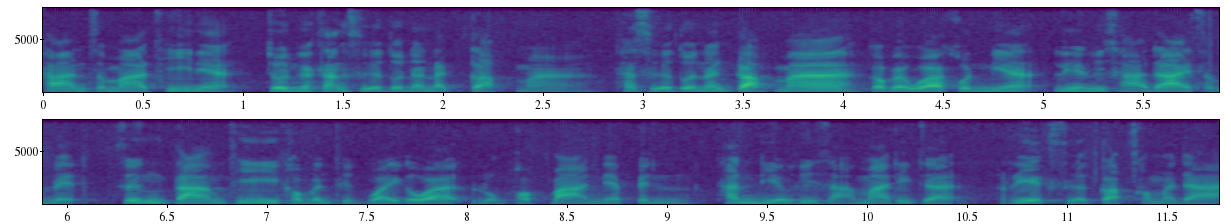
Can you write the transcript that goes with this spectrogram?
ฌานสมาธิเนี่ยจนกระทั่งเสือตัวนั้นกลับมา ถ้าเสือตัวนั้นกลับมาก็แปลว่าคนนี้เรียนวิชาได้สำเร็จ ซึ่งตามที่เขาบันทึกไว้ก็ว่าหลวงพ่อปานเนี่ยเป็นท่านเดียวที่สามารถที่จะเรียกเสือกลับเข้ามาได้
